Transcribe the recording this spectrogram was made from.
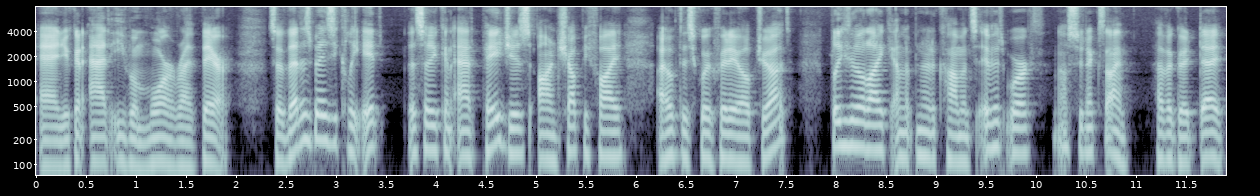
and you can add even more right there. So that is basically it. That's how you can add pages on Shopify. I hope this quick video helped you out. Please leave a like and let me know in the comments if it worked. And I'll see you next time. Have a good day.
